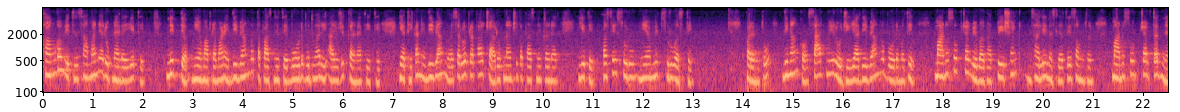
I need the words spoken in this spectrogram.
खामगाव येथील सामान्य रुग्णालय येथे नित्य नियमाप्रमाणे दिव्यांग तपासणीचे बोर्ड बुधवारी आयोजित करण्यात येते. या ठिकाणी दिव्यांग सर्व प्रकारच्या रुग्णांची तपासणी करण्यात येते असे सुरू नियमित सुरू असते. परंतु दिनांक सात मे रोजी या दिव्यांग बोर्डमधील मानसोपचार विभागात पेशंट झाले नसल्याचे समजून मानसोपचार तज्ज्ञ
